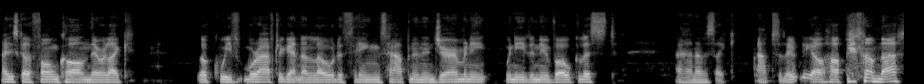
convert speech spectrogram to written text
I just got a phone call and they were like, look, we've we're after getting a load of things happening in Germany. We need a new vocalist. And I was like, absolutely, I'll hop in on that.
